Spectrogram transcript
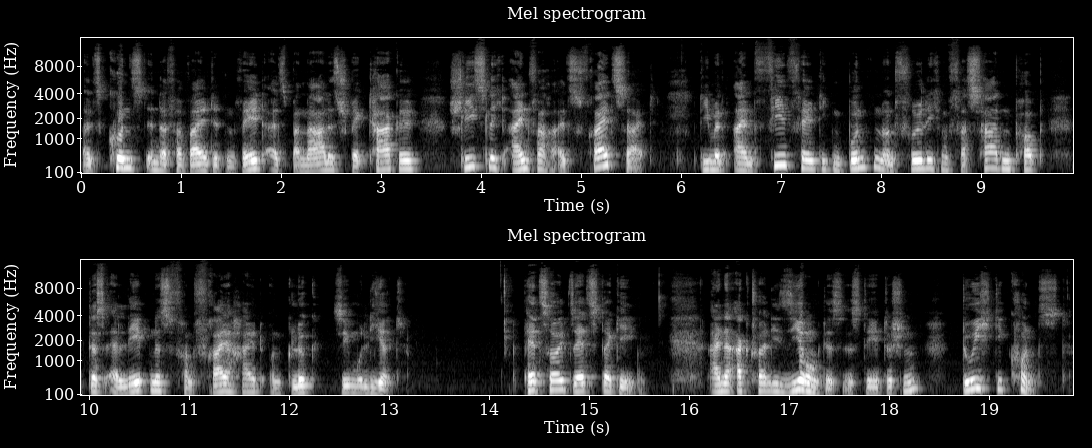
als Kunst in der verwalteten Welt, als banales Spektakel, schließlich einfach als Freizeit die mit einem vielfältigen, bunten und fröhlichen Fassadenpop das Erlebnis von Freiheit und Glück simuliert. Petzold setzt dagegen eine Aktualisierung des Ästhetischen durch die Kunst.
